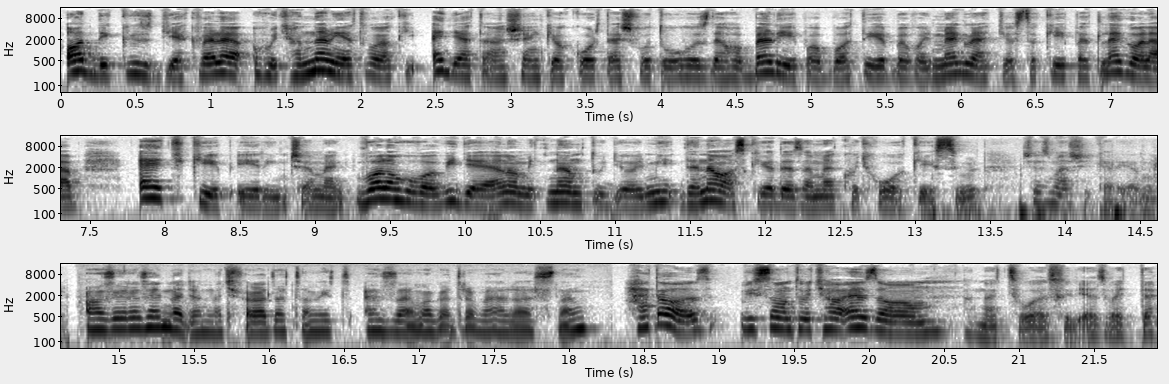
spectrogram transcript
addig küzdjek vele, hogyha nem ért valaki egyáltalán senki a kortás fotóhoz, de ha belép abba a térbe, vagy meglátja azt a képet, legalább egy kép érintse meg. Valahova vigye el, amit nem tudja, hogy mi, de ne azt kérdezze meg, hogy hol készült. És ez már sikerélmény. Azért ez egy nagyon nagy feladat, amit ezzel magadra vállalsz, nem? Hát az, viszont hogyha ez a... Nagy szó az, hogy ez vagy te,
